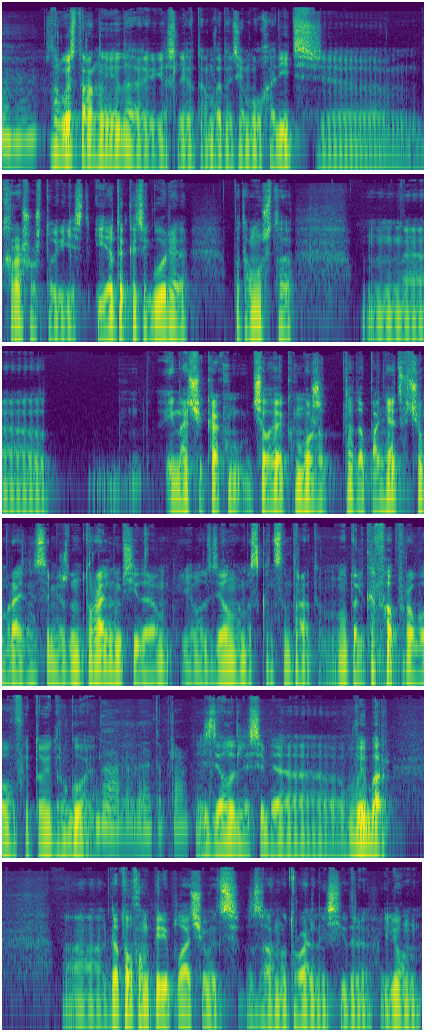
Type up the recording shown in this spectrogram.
Угу. С другой стороны, да, если там в эту тему уходить, э, хорошо, что есть и эта категория, потому что э, иначе как человек может тогда понять, в чем разница между натуральным сидром и вот сделанным из концентратом? Ну, только попробовав и то, и другое. Да, да, да, это правда. И сделать для себя э, выбор, э, готов он переплачивать за натуральные сидры, или он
